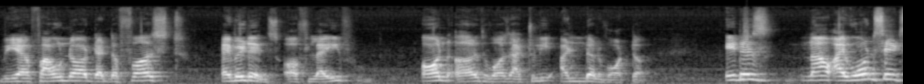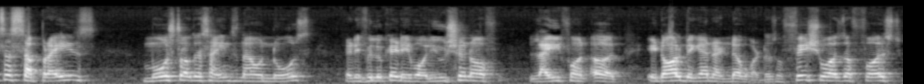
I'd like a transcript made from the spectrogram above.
we have found out that the first evidence of life on Earth was actually underwater. It is now, I won't say it's a surprise, most of the science now knows that if you look at evolution of life on Earth, it all began underwater. So, fish was the first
